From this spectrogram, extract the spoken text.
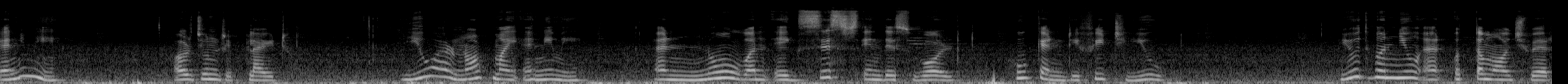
enemy. Arjun replied, You are not my enemy, and no one exists in this world who can defeat you. Yudhmanyu and Uttamaj were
